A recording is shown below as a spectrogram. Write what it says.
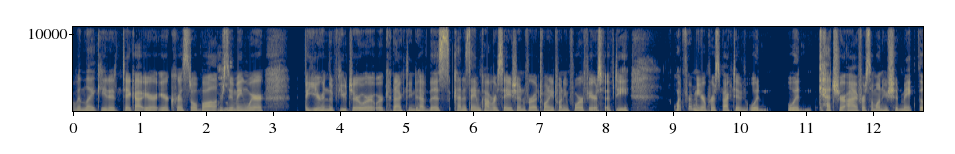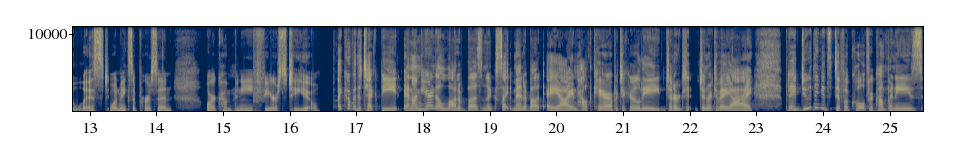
I would like you to take out your, your crystal ball, mm-hmm. presuming we're a year in the future where we're connecting to have this kind of same conversation for a 2024 Fierce 50. What, from your perspective, would would catch your eye for someone who should make the list? What makes a person or a company fierce to you? I cover the tech beat, and I'm hearing a lot of buzz and excitement about AI and healthcare, particularly gener- generative AI. But I do think it's difficult for companies,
